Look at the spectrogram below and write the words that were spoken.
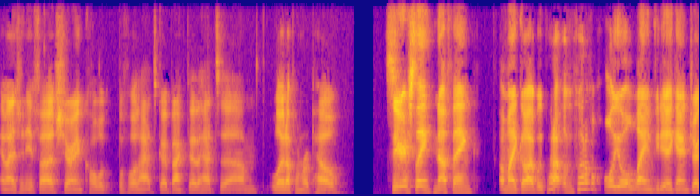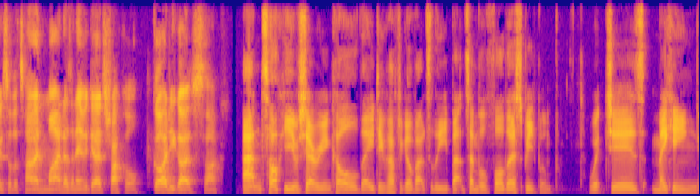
Imagine if uh, Sherry and Cole, before they had to go back there, they had to um, load up on Repel. Seriously, nothing. Oh my god, we put up we put up all your lame video game jokes all the time, and mine doesn't even get a chuckle. God, you guys suck. And talking of Sherry and Cole, they do have to go back to the Bat Temple for their speed bump, which is making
